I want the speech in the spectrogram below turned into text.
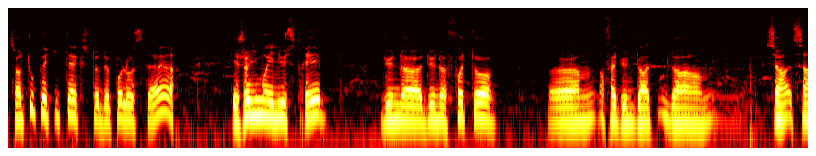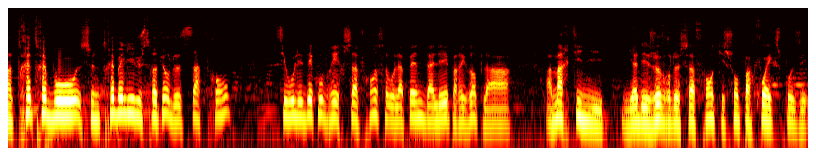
C'est un tout petit texte de Paul Auster qui est joliment illustré d'une, euh, photo, euh, enfin c'est un, très très beau, c'est une très belle illustration de Safran. Si vous voulez découvrir Safran, ça vaut la peine d'aller par exemple à, à Martigny. Il y a des œuvres de Safran qui sont parfois exposées.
